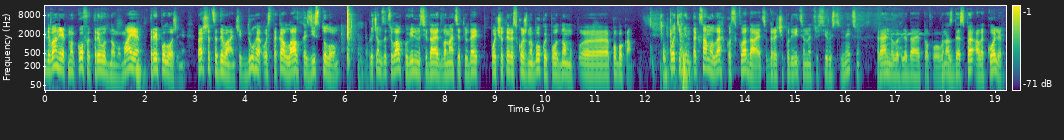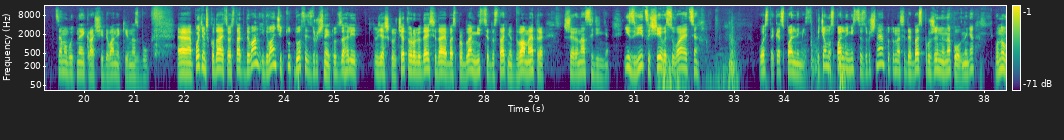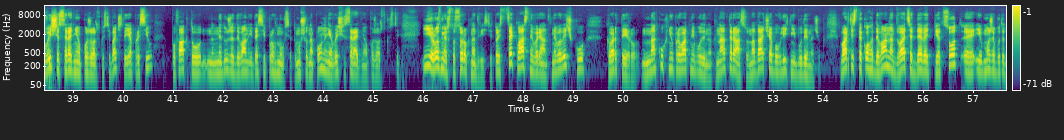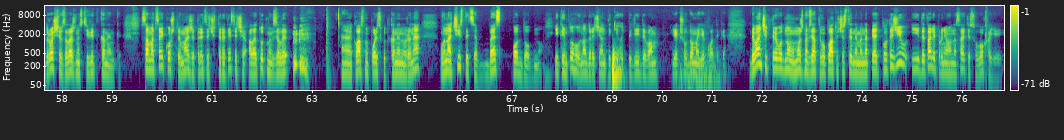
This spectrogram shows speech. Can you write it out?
Цей диван, як Маккофе, три в одному. Має три положення. Перше це диванчик. Друге, ось така лавка зі столом. Причому за цю лавку вільно сідає 12 людей по 4 з кожного боку і по одному е, по бокам. Потім він так само легко складається. До речі, подивіться на цю сіру стільницю. Реально виглядає топово. Вона з ДСП, але колір це, мабуть, найкращий диван, який в нас був. Е, потім складається ось так диван, і диванчик тут досить зручний. Тут взагалі, я ж кажу, четверо людей сідає без проблем. Місця достатньо 2 метри ширина сидіння. І звідси ще й висувається ось таке спальне місце. Причому спальне місце зручне. Тут у нас іде безпружинне наповнення, воно вище середнього по жорсткості. Бачите, я присів. По факту не дуже диван і десь і прогнувся, тому що наповнення вище середнього по жорсткості. І розмір 140 на 200. Тобто це класний варіант. Невеличку квартиру, на кухню приватний будинок, на терасу, на дачу або в літній будиночок. Вартість такого дивана 29 500 е, і може бути дорожче в залежності від тканинки. Саме цей коштує майже 34 тисячі, але тут ми взяли класну польську тканину Рене. Вона чиститься безподобно. І крім того, вона, до речі, антикіготь підійде вам, якщо вдома є котики. Диванчик 3 в одному можна взяти в оплату частинами на 5 платежів, і деталі про нього на сайті Soloha.ua.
